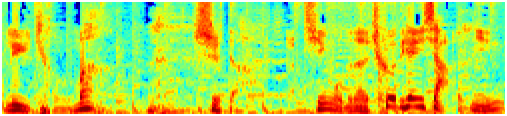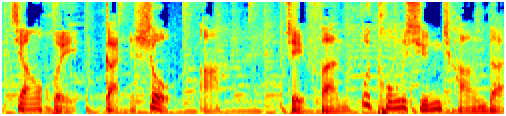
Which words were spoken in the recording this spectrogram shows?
旅程吗？是的，听我们的车天下，您将会感受啊这番不同寻常的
